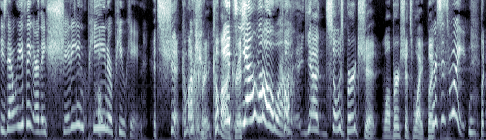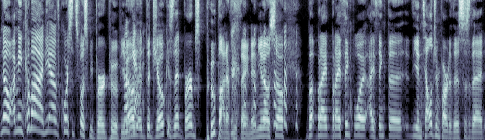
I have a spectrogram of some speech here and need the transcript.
Is that what you think? Are they shitting, oh. peeing, or puking? it's shit. Come on, Chris. Come on, it's Chris. yellow. Come- yeah, so is bird shit. Well, bird shit's white, but Versus white. But no, I mean, come on. Yeah, of course it's supposed to be bird poop. You know, Okay. the, the joke is that birds poop on everything, and you know, so. But but I but I think what I think the the intelligent part of this is that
